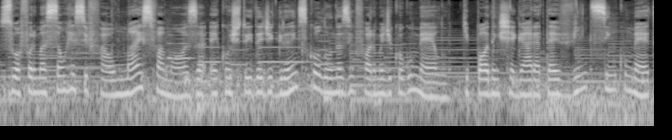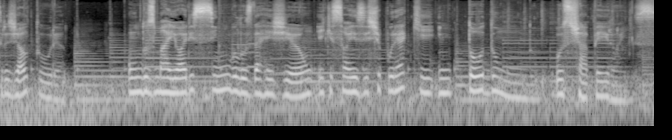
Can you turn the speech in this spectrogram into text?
Sua formação recifal mais famosa é constituída de grandes colunas em forma de cogumelo, que podem chegar até 25 metros de altura. Um dos maiores símbolos da região e que só existe por aqui em todo o mundo, os chapeirões.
